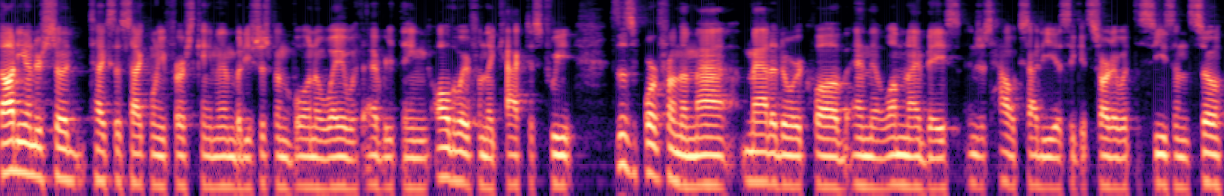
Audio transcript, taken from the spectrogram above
thought he understood Texas Tech when he first came in, but he's just been blown away with everything, all the way from the cactus tweet to the support from the Matador Club and the alumni base, and just how excited he is to get started with the season. So,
